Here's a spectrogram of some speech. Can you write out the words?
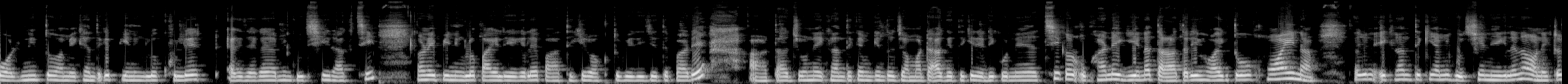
পরেনি, তো আমি এখান থেকে পিনগুলো খুলে এক জায়গায় আমি গুছিয়ে রাখছি। কারণ এই পিনগুলো পায়ে লেগে গেলে পা থেকে রক্ত বেরিয়ে যেতে পারে। আর তার জন্য এখান থেকে আমি কিন্তু জামাটা আগে থেকে রেডি করে নিয়ে যাচ্ছি। কারণ ওখানে গিয়ে না তাড়াতাড়ি হয় তো হয় না। তাই জন্য এখান থেকে আমি গুছিয়ে নিয়ে গেলে না অনেকটা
